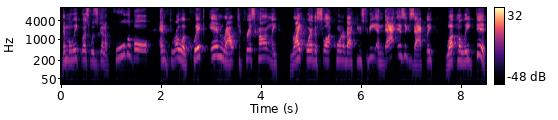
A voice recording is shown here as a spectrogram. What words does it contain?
then Malik Willis was going to pull the ball and throw a quick in route to Chris Conley right where the slot cornerback used to be. And that is exactly what Malik did.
